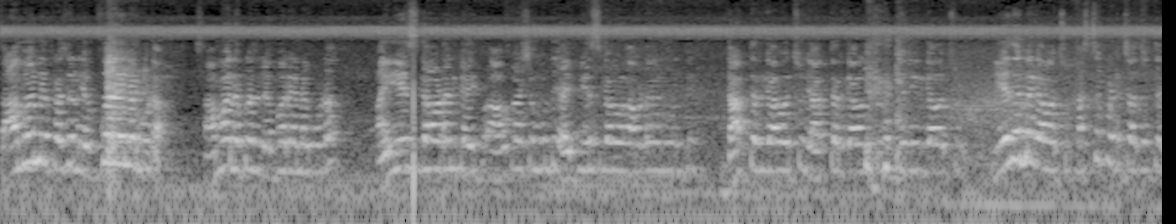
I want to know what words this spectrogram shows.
సామాన్య ప్రజలు ఎవరైనా కూడా సామాన్య ప్రజలు ఎవరైనా కూడా ఐఏఎస్ కావడానికి ఐ- అవకాశం ఉంది ఐపీఎస్ కావడానికి ఉంది డాక్టర్ కావచ్చు యాక్టర్ కావచ్చు ఇంజనీర్ కావచ్చు ఏదైనా కావచ్చు కష్టపడి చదివితే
